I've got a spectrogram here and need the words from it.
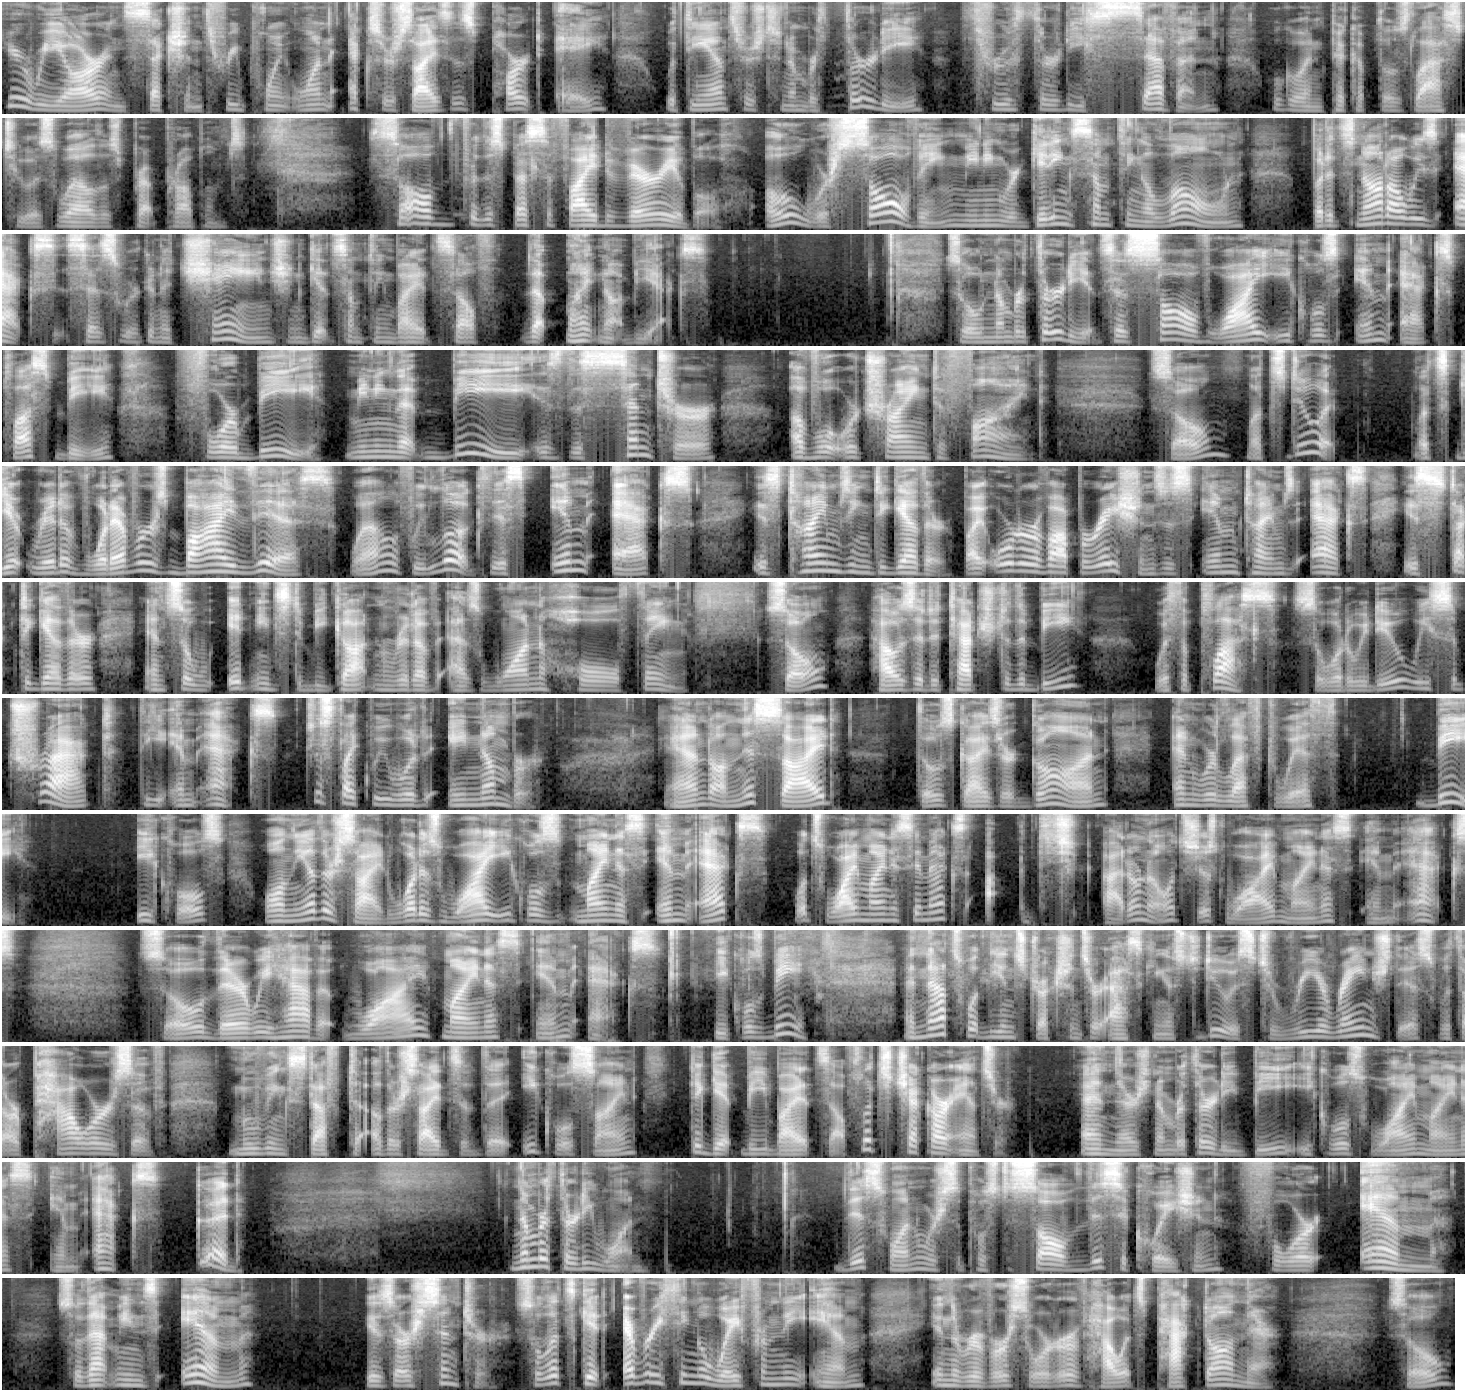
Here we are in section 3.1 exercises part A with the answers to number 30 through 37. We'll go ahead and pick up those last two as well, those prep problems. Solved for the specified variable. Oh, we're solving, meaning we're getting something alone, but it's not always x. It says we're going to change and get something by itself that might not be x. So number 30, it says solve y equals mx plus b for b, meaning that b is the center of what we're trying to find. So let's do it. Let's get rid of whatever's by this. Well, if we look, this mx is timesing together. By order of operations, this m times x is stuck together, and so it needs to be gotten rid of as one whole thing. So how is it attached to the b? With a plus. So what do we do? We subtract the mx, just like we would a number. And on this side, those guys are gone, and we're left with b equals, well, on the other side, what is y equals minus mx? What's y minus mx? I don't know, it's just y minus mx. So there we have it, y minus mx equals b. And that's what the instructions are asking us to do, is to rearrange this with our powers of moving stuff to other sides of the equals sign to get b by itself. Let's check our answer. And there's number 30, b equals y minus mx. Good. Number 31. This one, we're supposed to solve this equation for m. So that means m is our center. So let's get everything away from the m in the reverse order of how it's packed on there. So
